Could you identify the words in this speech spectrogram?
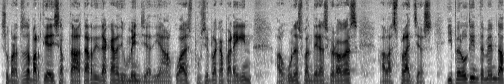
sobretot a partir de dissabte a la tarda i de cara a diumenge, dia en el qual és possible que apareguin algunes banderes grogues a les platges. I per últim també hem de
